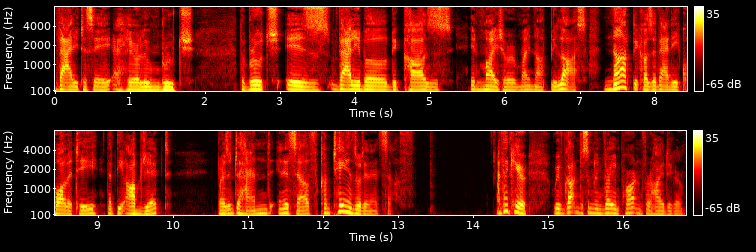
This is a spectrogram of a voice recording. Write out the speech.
value to, say, a heirloom brooch the brooch is valuable because it might or might not be lost, not because of any quality that the object present to hand in itself contains within itself. I think here we've gotten to something very important for Heidegger.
